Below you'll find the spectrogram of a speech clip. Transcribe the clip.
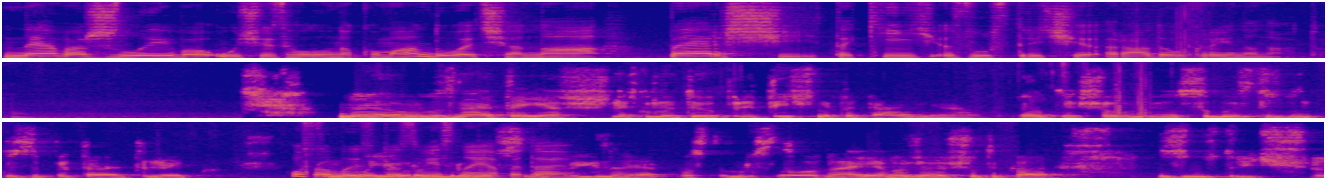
не важлива участь головнокомандувача на першій такій зустрічі Ради Україна НАТО? Ну ви знаєте, я ж не коментую політичні питання. От якщо ви мою особисту думку запитаєте, не як Особисто, майора звісно, я питаю. України, а як просто Мирослава Гай, я вважаю, що така зустріч е,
